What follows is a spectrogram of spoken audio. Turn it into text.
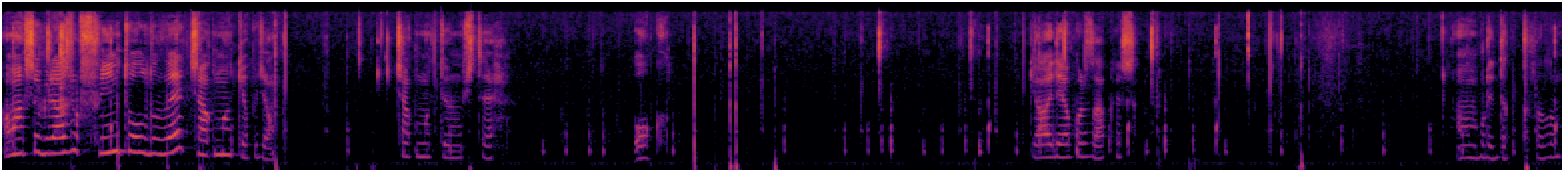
Ama işte birazcık flint oldu ve çakmak yapacağım. Çakmak diyorum işte. Ok. Yayla yaparız arkadaşlar. Ama burayı da kıralım.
